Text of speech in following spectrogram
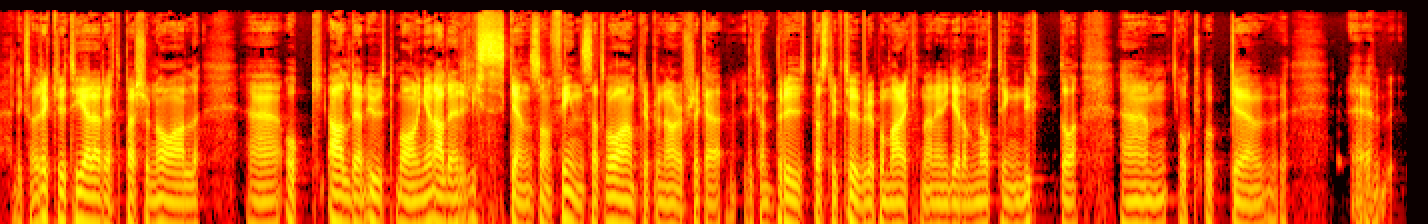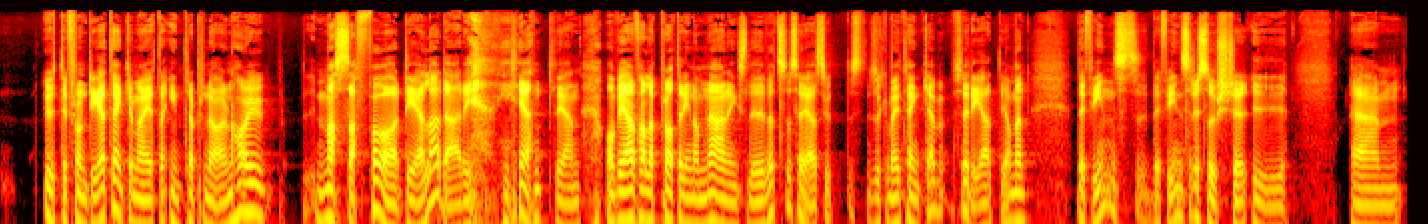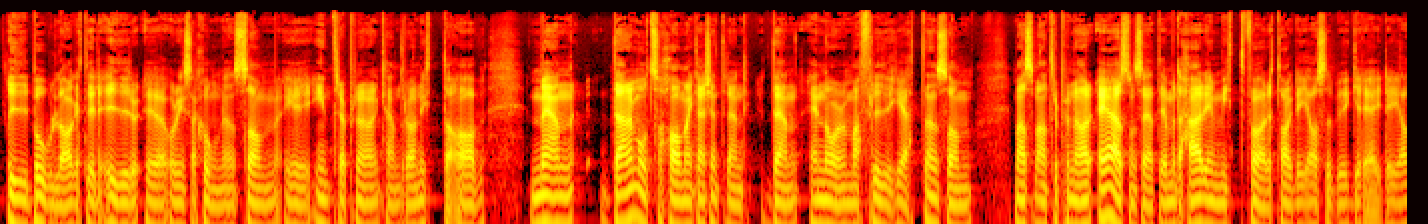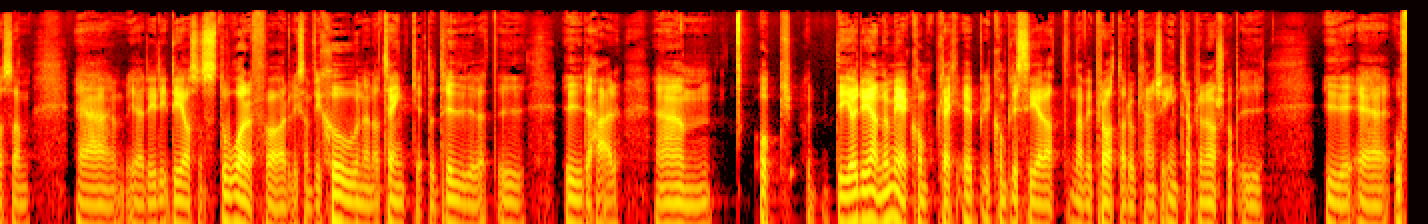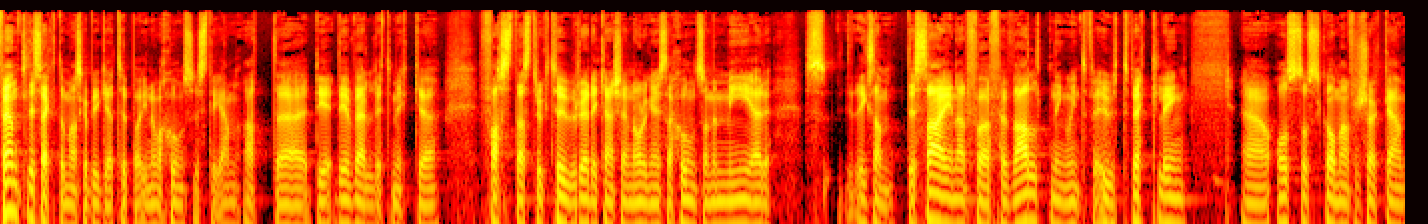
liksom rekrytera rätt personal eh, och all den utmaningen, all den risken som finns att vara entreprenör och försöka liksom bryta strukturer på marknaden genom någonting nytt. Då. Eh, och, och eh, eh, utifrån det tänker man att entreprenören har ju massa fördelar där egentligen. Om vi i alla fall pratar inom näringslivet så, säga, så, så kan man ju tänka sig det att ja, men det, finns, det finns resurser i, um, i bolaget eller i uh, organisationen som uh, entreprenören kan dra nytta av. Men däremot så har man kanske inte den, den enorma friheten som man som entreprenör är som säger att ja, men det här är mitt företag, det är jag som bygger det, det är jag som, eh, det, är, det är jag som står för liksom, visionen och tänket och drivet i, i det här. Um, och det gör det ännu mer eh, komplicerat när vi pratar då kanske entreprenörskap i i eh, offentlig sektor man ska bygga typ av innovationssystem. Att eh, det, det, är väldigt mycket fasta strukturer. Det kanske är en organisation som är mer liksom, designad för förvaltning och inte för utveckling. Eh, och så ska man försöka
